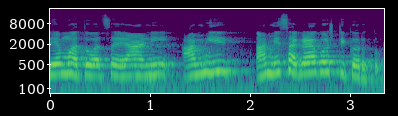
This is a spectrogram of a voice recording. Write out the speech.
ते महत्त्वाचं आहे आणि आम्ही आम्ही सगळ्या गोष्टी करतो.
